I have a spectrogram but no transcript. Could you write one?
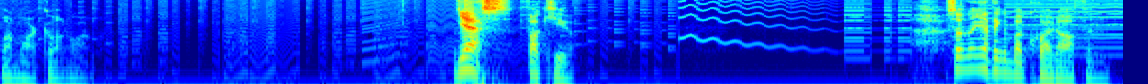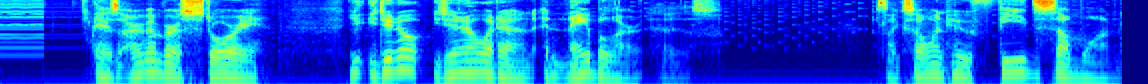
One more, come on, one. Yes! Fuck you. Something I think about quite often is I remember a story. You, you do know you do know what an enabler is? It's like someone who feeds someone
